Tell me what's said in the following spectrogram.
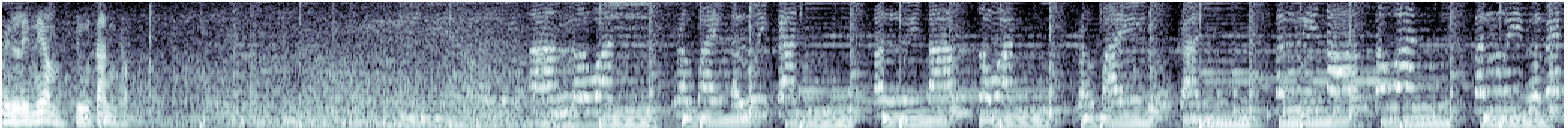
มิลเลเนียมยูตันครับตามตะวัน เราไปตะลุยกัน ตะลุยตามตะวัน เราไปดูกัน ตะลุยตามตะวัน ตะลุยเพื่อแบ่ง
